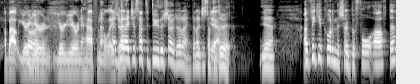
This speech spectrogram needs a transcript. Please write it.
about your right. year your year and a half in Malaysia. And then I just have to do the show, don't I? Then I just have Yeah. to do it. Yeah. I'm thinking of calling the show before after.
